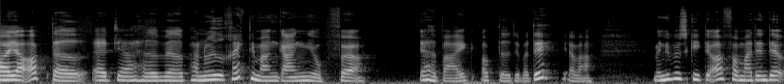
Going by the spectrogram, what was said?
Og jeg opdagede, at jeg havde været paranoid rigtig mange gange jo før. Jeg havde bare ikke opdaget, at det var det, jeg var. Men lige pludselig gik det op for mig, den der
